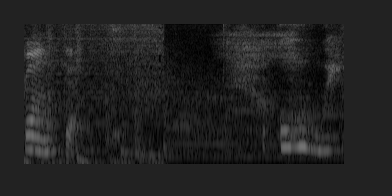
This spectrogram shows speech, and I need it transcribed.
Paint it. Oh, wait.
